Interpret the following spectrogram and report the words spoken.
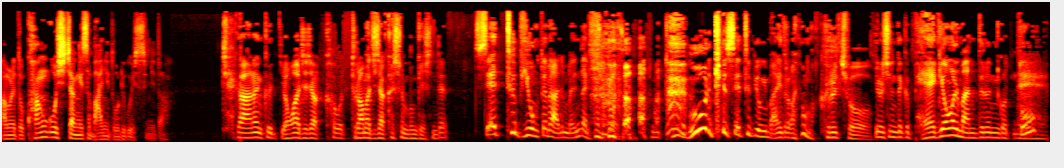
아무래도 광고 시장에서 많이 노리고 있습니다. 제가 아는 그 영화 제작하고 드라마 제작하시는 분 계신데 세트 비용 때문에 아주 맨날 뭐 이렇게 세트 비용이 많이 들어가냐 막 그렇죠 이러시는데 그 배경을 만드는 것도 네,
